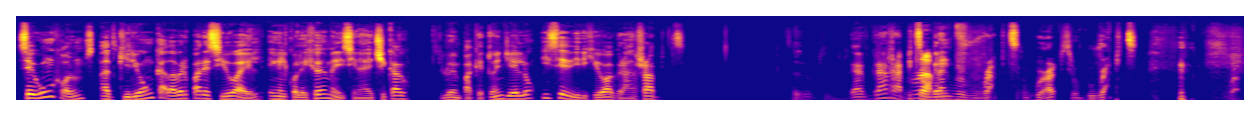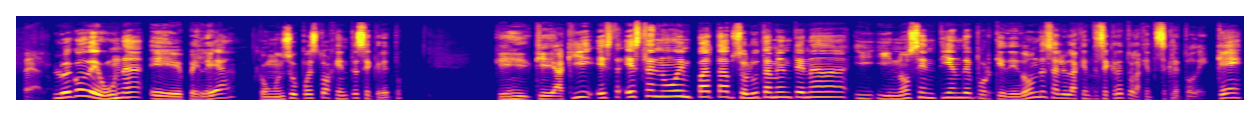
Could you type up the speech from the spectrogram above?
Según Holmes, adquirió un cadáver parecido a él en el Colegio de Medicina de Chicago, lo empaquetó en hielo y se dirigió a Grand Rapids. Grand Rapids o Grand Rapids. Rapids. Luego de una eh, pelea con un supuesto agente secreto, que, que aquí esta, esta no empata absolutamente nada y, y no se entiende porque de dónde salió el agente secreto, el agente secreto de qué.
